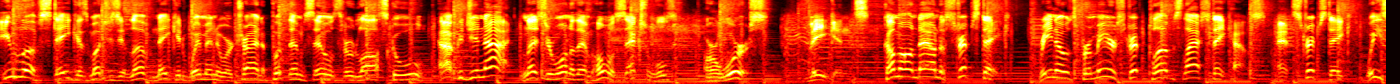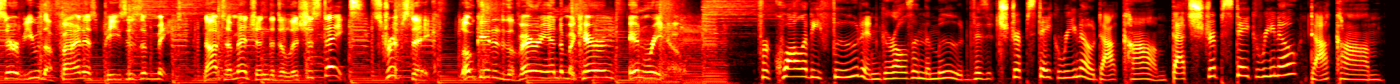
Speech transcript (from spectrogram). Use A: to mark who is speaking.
A: Do you love steak as much as you love naked women who are trying to put themselves through law school? How could you not, unless you're one of them homosexuals, or worse, vegans? Come on down to Strip Steak, Reno's premier strip club slash steakhouse. At Strip Steak, we serve you the finest pieces of meat, not to mention the delicious steaks. Strip Steak, located at the very end of McCarran in Reno.
B: For quality food and girls in the mood, visit stripsteakreno.com. That's stripsteakreno.com.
